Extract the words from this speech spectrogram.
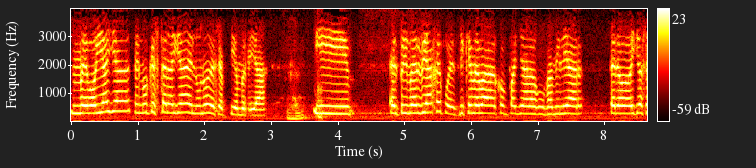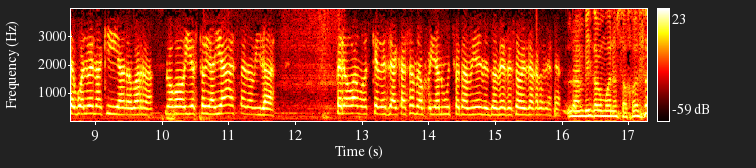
me voy allá, tengo que estar allá el 1 de septiembre ya. Y el primer viaje, pues sí que me va a acompañar algún familiar, pero ellos se vuelven aquí a Navarra. Luego yo estoy allá hasta Navidad. Pero vamos, que desde casa me apoyan mucho también, entonces eso es de agradecer. Lo han visto con buenos ojos.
